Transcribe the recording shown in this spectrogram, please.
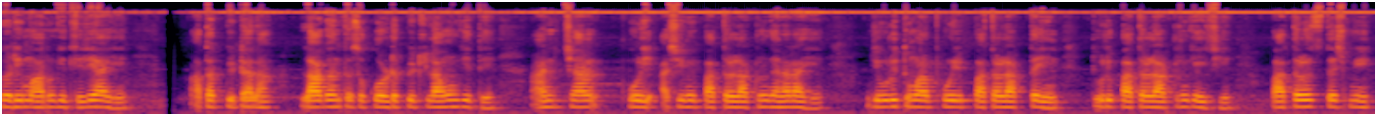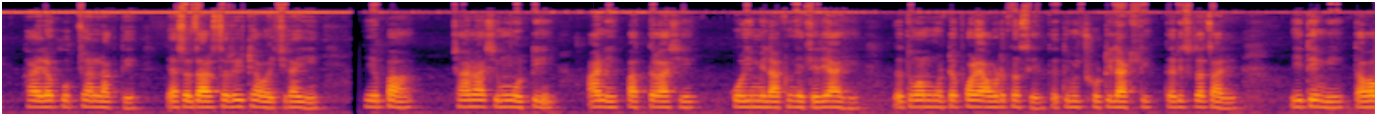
घडी मारून घेतलेली आहे. आता पिठाला लागन तसं कोरडं पीठ लावून घेते आणि छान पोळी अशी मी पातळ लाटून घेणार आहे. जेवढी तुम्हाला पोळी पातळ लाटता येईल तेवढी पातळ लाटून घ्यायची. पातळच दशमी खायला खूप छान लागते. जास्त जाडसरही ठेवायची नाही. हे पहा छान अशी मोठी आणि पातळ अशी पोळी मी लाटून घेतलेली आहे. जर तुम्हाला मोठ्या पोळ्या आवडत नसेल तर तुम्ही छोटी लाटली तरीसुद्धा चालेल. इथे मी तवा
